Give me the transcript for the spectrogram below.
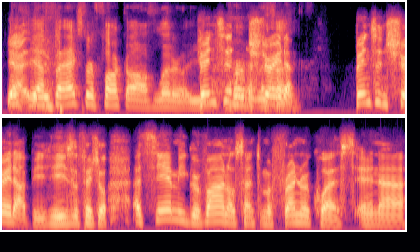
Yeah, yeah, if- facts or fuck off. Literally, Vincent, straight said up. Vincent straight up, he, he's official. Uh, Sammy Gravano sent him a friend request, and uh,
